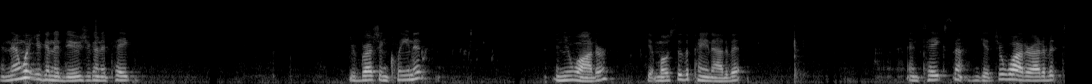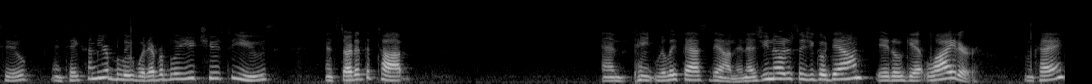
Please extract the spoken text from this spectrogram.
And then what you're going to do is you're going to take your brush and clean it in your water. Get most of the paint out of it. And take some, get your water out of it too. And take some of your blue, whatever blue you choose to use, and start at the top and paint really fast down. And as you notice as you go down, it'll get lighter. Okay?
